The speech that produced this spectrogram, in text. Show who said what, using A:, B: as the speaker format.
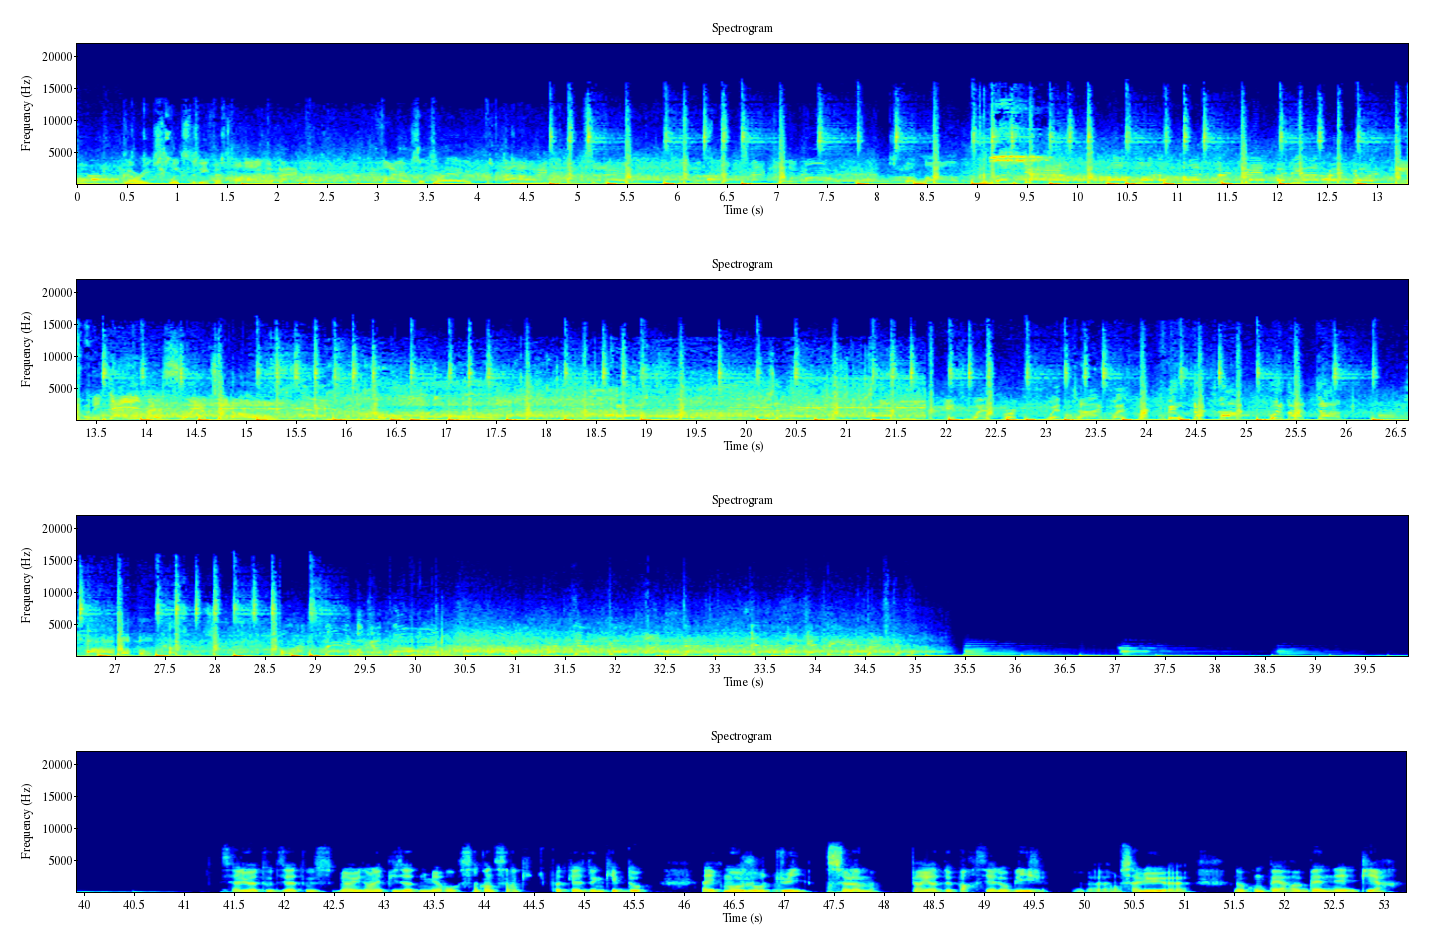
A: Oh, Curry splits the defense behind the back. Fires a three. Oh, he puts it in. What a spectacular move. The lob. The. Oh, what a monster jam by the Andre Jordan. Anthony Davis slams it home. Oh, oh, oh. James Harden. It's Westbrook with time. Westbrook
B: Salut à toutes et à tous, bienvenue dans l'épisode numéro 55 du podcast Dunk Hebdo. Avec moi aujourd'hui, un seul homme, période de partiel oblige. Euh, on salue euh, nos compères Ben et Pierre.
